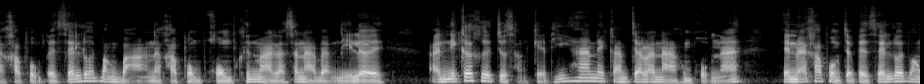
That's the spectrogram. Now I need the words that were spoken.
นะครับผมเป็นเส้นลวดบางๆนะครับผมคมขึ้นมาลักษณะแบบนี้เลย อันนี้ก็คือจุดสังเกตที่ 5 ในการเจรณาของผมนะ เห็นไหมครับผมจะเป็นเส้นลวดบา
